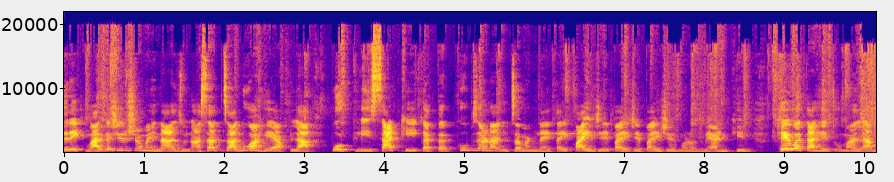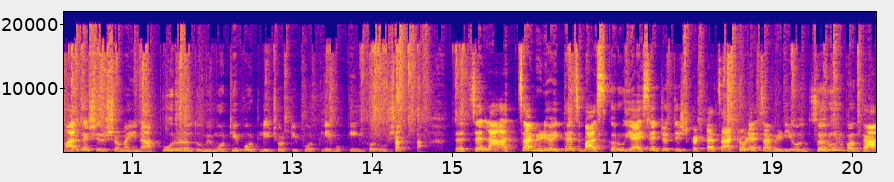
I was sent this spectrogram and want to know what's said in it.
तर एक मार्गशीर्ष महिना अजून असाच चालू आहे आपला. पोटलीसाठी का तर खूप जणांचं म्हणणं आहे ताई पाहिजे पाहिजे पाहिजे म्हणून मी आणखीन ठेवत आहे. तुम्हाला मार्गशीर्ष महिना पूर्ण तुम्ही मोठी पोटली छोटी पोटली बुकिंग करू शकता. तर चला आजचा व्हिडिओ इथंच बास करू. या एस एच ज्योतिष कट्टाचा आठवड्याचा व्हिडिओ जरूर बघा.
